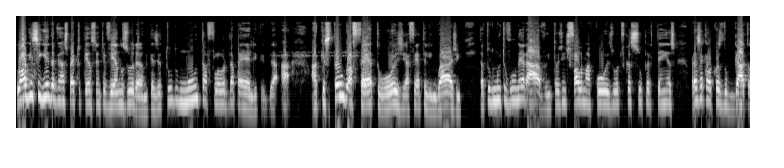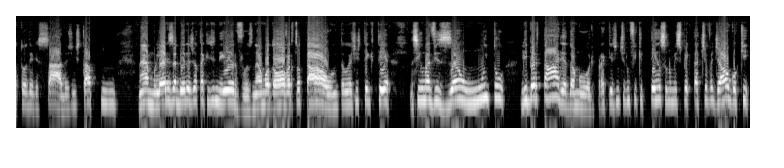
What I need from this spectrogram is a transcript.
Logo em seguida vem um aspecto tenso entre Vênus e Urano, quer dizer, tudo muito à flor da pele. A, a questão do afeto hoje, afeto e linguagem, está tudo muito vulnerável. Então a gente fala uma coisa, o outro fica super tenso. Parece aquela coisa do gato todo eriçado. A gente está com né, mulheres à beira de ataque de nervos, né, o Modóvar total. Então a gente tem que ter assim, uma visão muito libertária do amor, para que a gente não fique tenso numa expectativa de algo que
